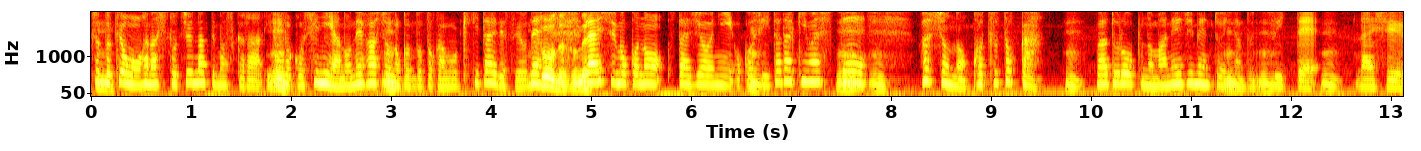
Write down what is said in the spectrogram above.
ちょっと今日もお話途中になってますから、いろいろこうシニアのね、ファッションのこととかも聞きたいですよね。そうですね。来週もこのスタジオにお越しいただきまして、ファッションのコツとか、うんワードロープのマネジメントなどについて、来週、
